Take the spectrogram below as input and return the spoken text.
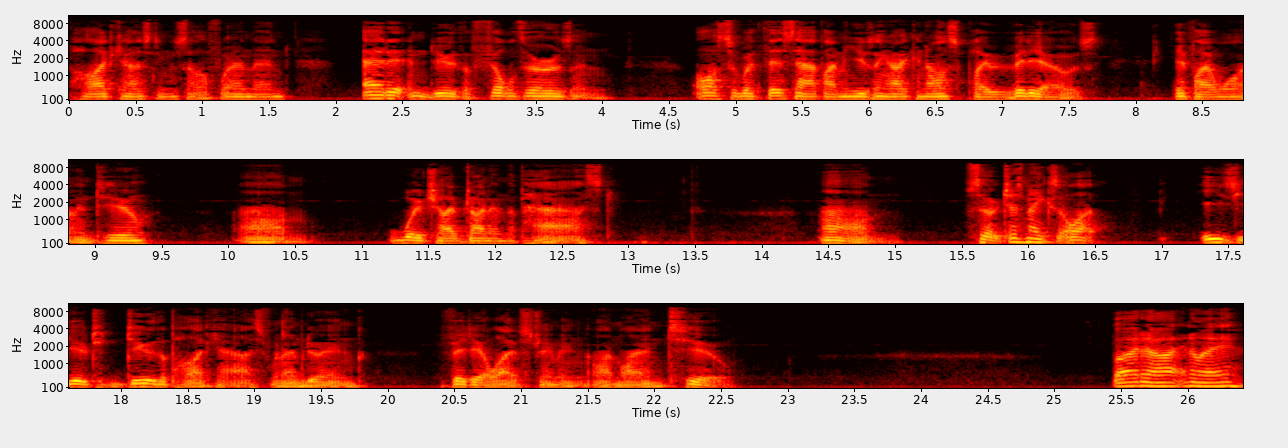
podcasting software and then edit and do the filters and also with this app I'm using, I can also play videos if I wanted to. Um, which I've done in the past. Um, so it just makes it a lot easier to do the podcast when I'm doing video live streaming online too. But uh, anyway,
